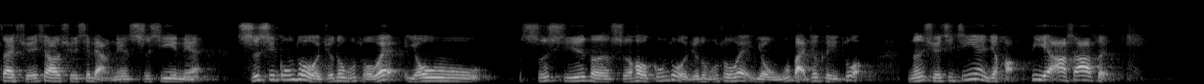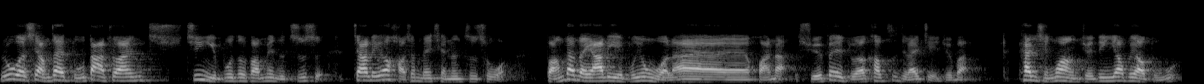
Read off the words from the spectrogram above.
在学校学习两年，实习一年。实习工作我觉得无所谓，有实习的时候工作我觉得无所谓，有五百就可以做，能学习经验就好。毕业二十二岁，如果想再读大专，进一步这方面的知识，家里又好像没钱能支持我，房贷的压力不用我来还了，学费主要靠自己来解决吧。看情况决定要不要读，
